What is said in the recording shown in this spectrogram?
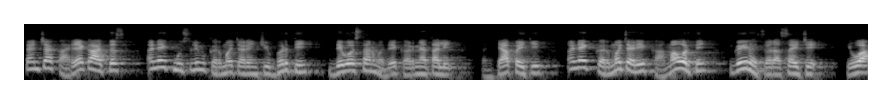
त्यांच्या कार्यकाळातच अनेक मुस्लिम कर्मचाऱ्यांची भरती देवस्थानमध्ये करण्यात आली. पण त्यापैकी अनेक कर्मचारी कामावरती गैरहजर असायचे. किंवा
